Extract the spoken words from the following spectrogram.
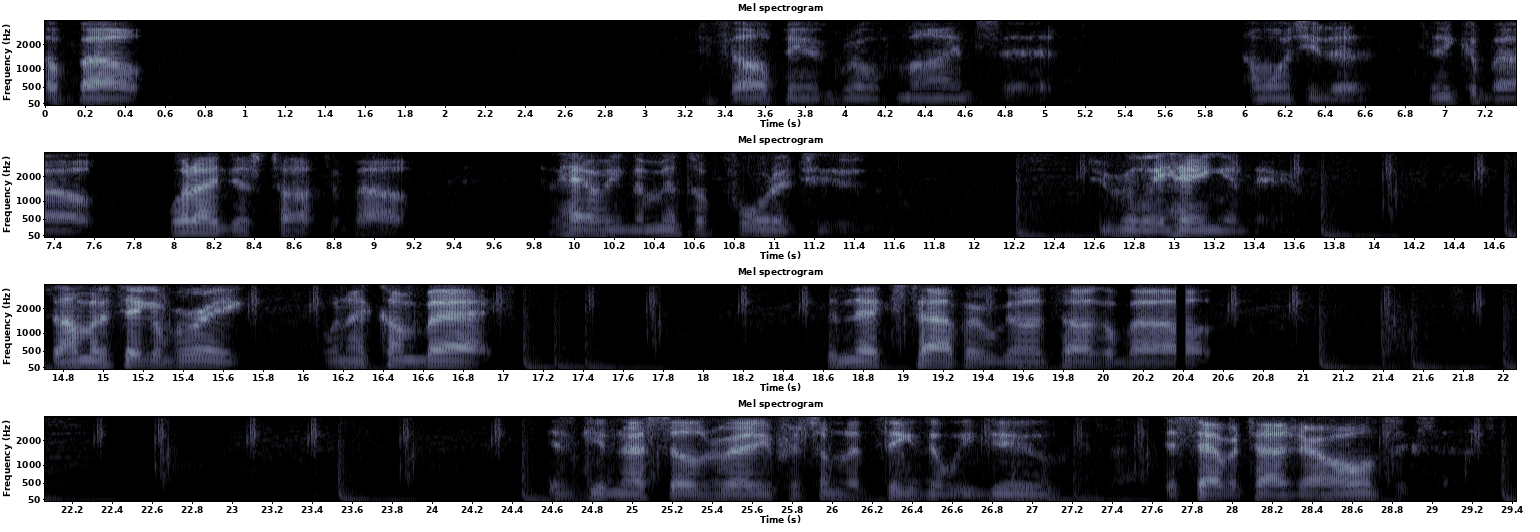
about developing a growth mindset, I want you to think about what I just talked about and having the mental fortitude to really hang in there. So I'm going to take a break. When I come back, the next topic we're going to talk about is getting ourselves ready for some of the things that we do to sabotage our own success.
